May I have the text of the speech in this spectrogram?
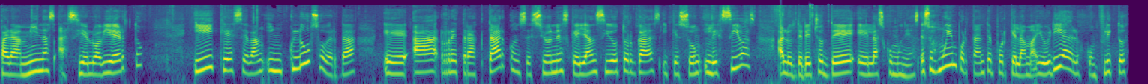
para minas a cielo abierto y que se van incluso, ¿verdad?, a retractar concesiones que ya han sido otorgadas y que son lesivas a los derechos de las comunidades. Eso es muy importante porque la mayoría de los conflictos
